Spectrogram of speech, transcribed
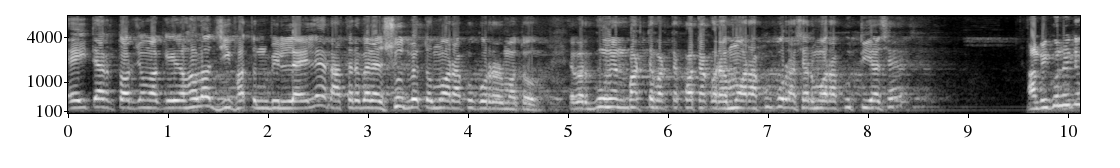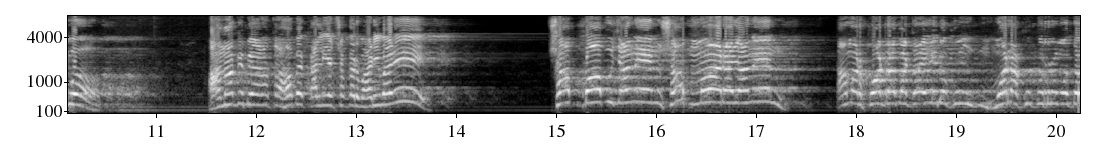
এইটার তর্জমা কি হলো? জিফাতুন বিল্লাইলে রাতের বেলায় শুধবে তো মরা কুকুরের মতো। এবার গুনেন বাড়তে বাড়তে কথা করে মরা কুকুর আছে আর মরা কুত্তি আছে। আমি গুনে দিব? আমাকে বেড়াতে হবে কালিয়া চকের বাড়ি বাড়ি। সব বাবু জানেন, সব মারা জানেন। আমার কটা বেটা এরকম মরা কুকুরের মতো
